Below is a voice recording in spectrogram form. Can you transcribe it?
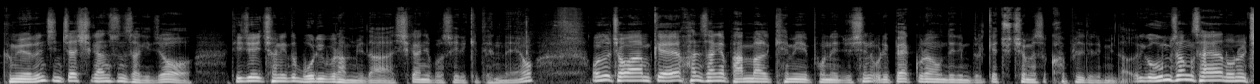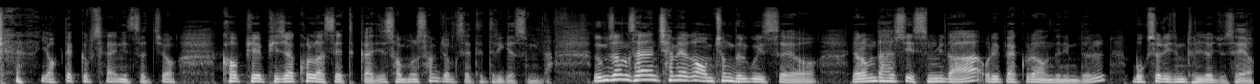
금요일은 진짜 시간 순삭이죠. DJ 천이도 몰입을 합니다. 시간이 벌써 이렇게 됐네요. 오늘 저와 함께 환상의 반말 케미 보내주신 우리 백그라운드님들께 추첨해서 커피를 드립니다. 그리고 음성 사연 오늘 역대급 사연 있었죠. 커피에 피자 콜라 세트까지 선물 3종 세트 드리겠습니다. 음성 사연 참여가 엄청 늘고 있어요. 여러분도 할 수 있습니다. 우리 백그라운드님들 목소리 좀 들려주세요.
